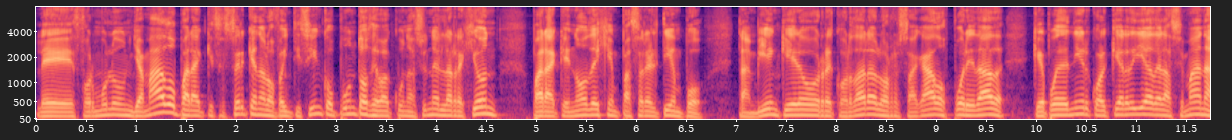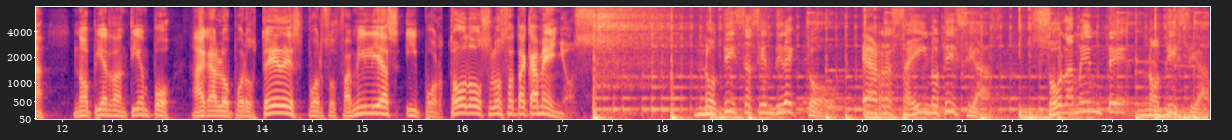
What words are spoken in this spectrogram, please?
les formula un llamado para que se acerquen a los 25 puntos de vacunación en la región para que no dejen pasar el tiempo. También quiero recordar a los rezagados por edad que pueden ir cualquier día de la semana. No pierdan tiempo, hágalo por ustedes, por sus familias y por todos los atacameños. Noticias en directo. RCI Noticias. Solamente noticias.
